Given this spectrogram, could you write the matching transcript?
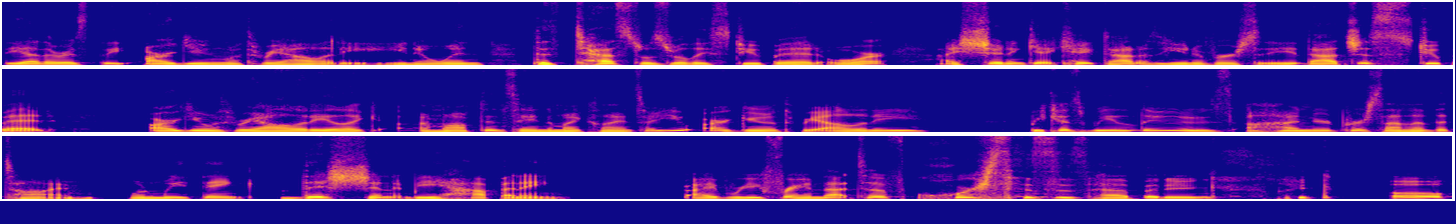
The other is the arguing with reality. You know, when the test was really stupid or I shouldn't get kicked out of the university, that's just stupid. Arguing with reality, like I'm often saying to my clients, are you arguing with reality? Because we lose 100% of the time when we think this shouldn't be happening. I reframe that to, of course, this is happening. like, oh.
